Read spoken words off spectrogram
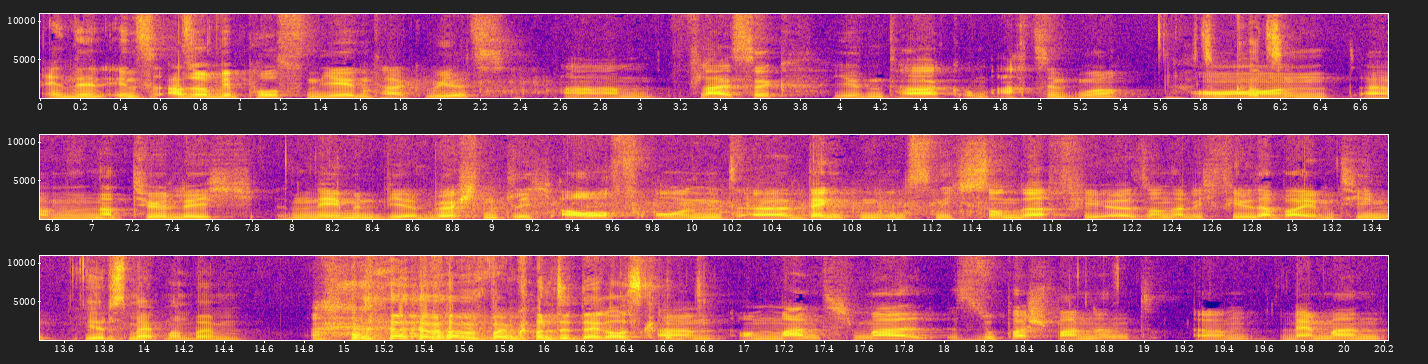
in den Inst also wir posten jeden Tag Reels, ähm, fleißig, jeden Tag um 18 Uhr. und ähm, natürlich nehmen wir wöchentlich auf und äh, denken uns nicht sonder viel, sonderlich viel dabei im Team. Ja, das merkt man beim, beim Content, der rauskommt. Ähm, und manchmal super spannend, ähm, wenn man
